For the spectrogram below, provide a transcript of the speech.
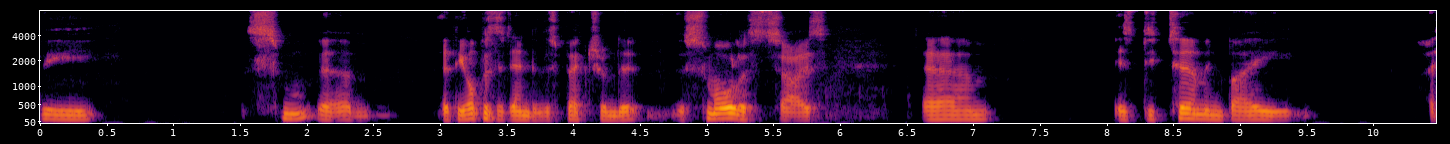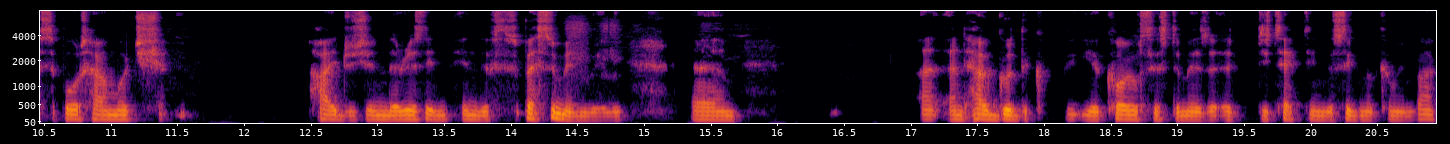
the um, at the opposite end of the spectrum, the, the smallest size um, is determined by, I suppose, how much hydrogen there is in, in the specimen, really, um, and, how good the, your coil system is at detecting the signal coming back.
